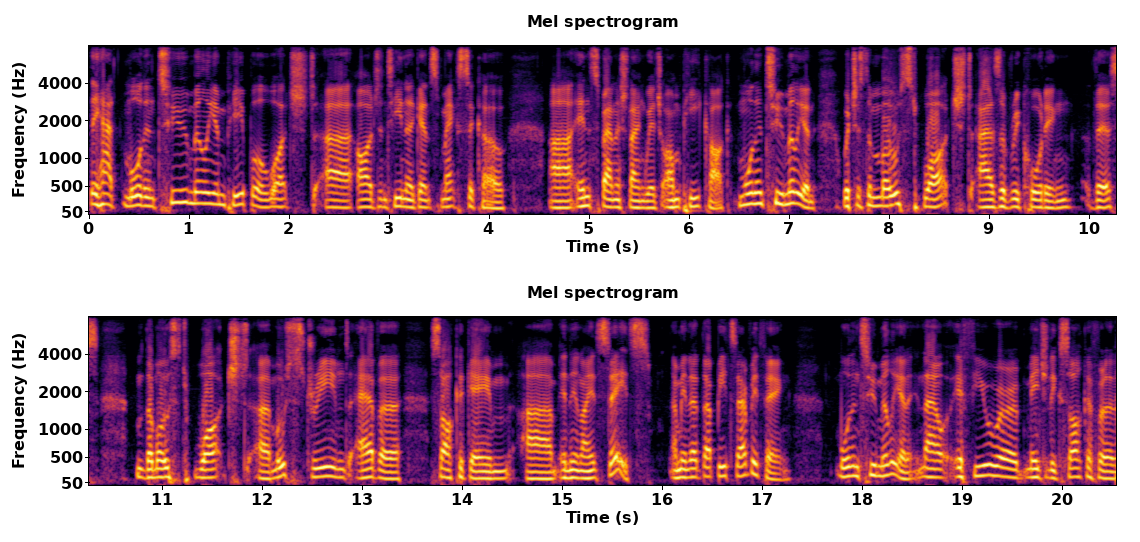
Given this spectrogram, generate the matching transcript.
They had more than two million people watched uh, Argentina against Mexico uh, in Spanish language on Peacock. More than 2 million, which is the most watched as of recording this, the most watched, uh, most streamed ever soccer game um, in the United States. I mean, that, that beats everything. More than 2 million. Now, if you were Major League Soccer for an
